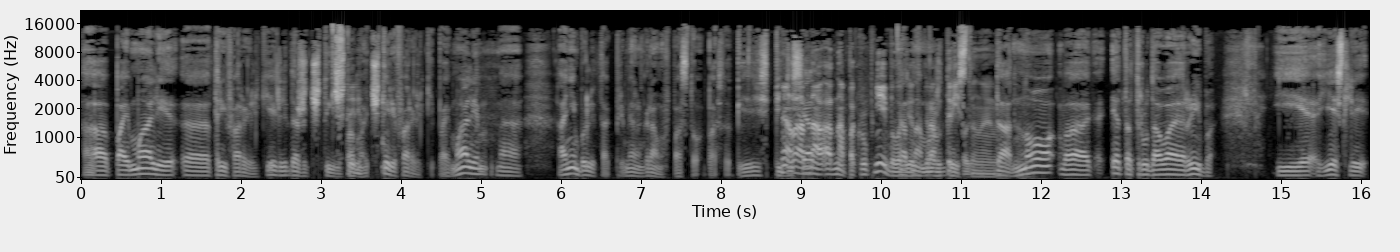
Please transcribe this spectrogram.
а, поймали э, три форельки, или даже четыре, Четыре. по-моему. Четыре форельки поймали. А, Они были так примерно граммов по 100, по 150. Ну, Одна, одна покрупнее была, где-то грамм может быть, 300, наверное. Да, но а, это трудовая рыба. И если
